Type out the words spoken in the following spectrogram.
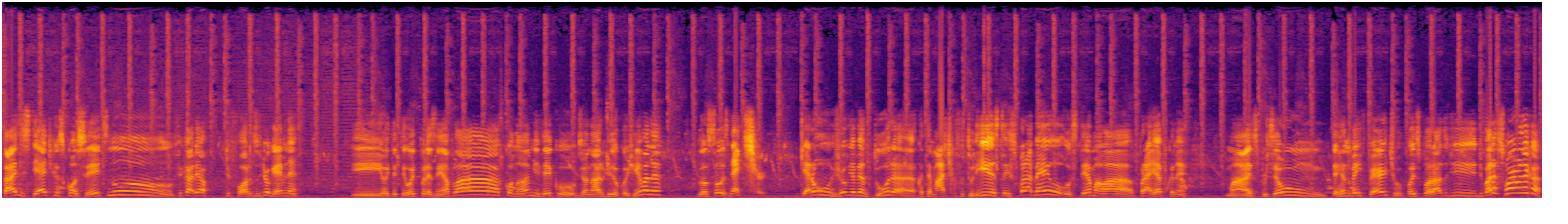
tais estéticas e conceitos não ficaria de fora dos videogames, né? E em 88, por exemplo, a Konami veio com o visionário Hideo Kojima, né? Lançou o Snatcher, que era um jogo de aventura com temática futurista, explora bem os temas lá pra época, né? Mas por ser um terreno bem fértil, foi explorado de, de várias formas, né, cara?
